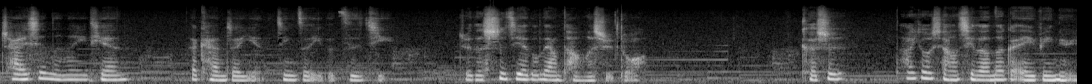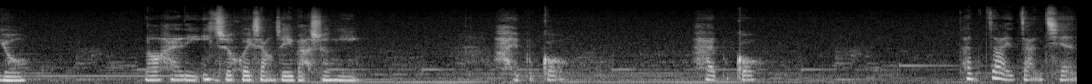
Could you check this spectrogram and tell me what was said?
拆线的那一天，他看着眼镜子里的自己，觉得世界都亮堂了许多。可是，他又想起了那个 A.V. 女优，脑海里一直回响着一把声音：“还不够，还不够。”他再攒钱。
